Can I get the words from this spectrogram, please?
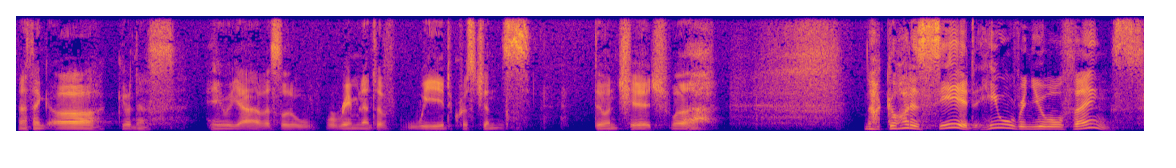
And I think, oh, goodness, here we are, this little remnant of weird Christians doing church. Ugh. No, God has said He will renew all things.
